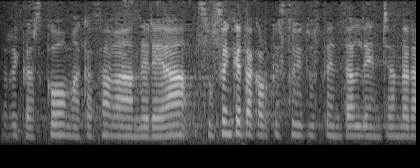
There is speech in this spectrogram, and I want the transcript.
Eskerrik asko, Makazaga Anderea. Zuzenketak aurkeztu dituzten taldeen txandara.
